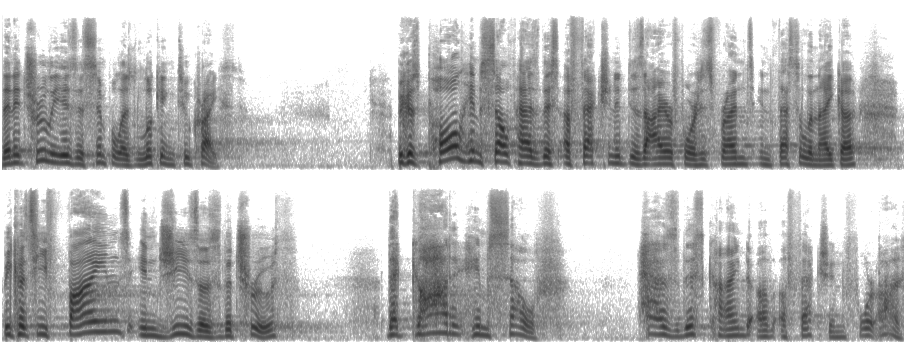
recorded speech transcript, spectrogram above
then it truly is as simple as looking to Christ. Because Paul himself has this affectionate desire for his friends in Thessalonica because he finds in Jesus the truth that God himself has this kind of affection for us.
